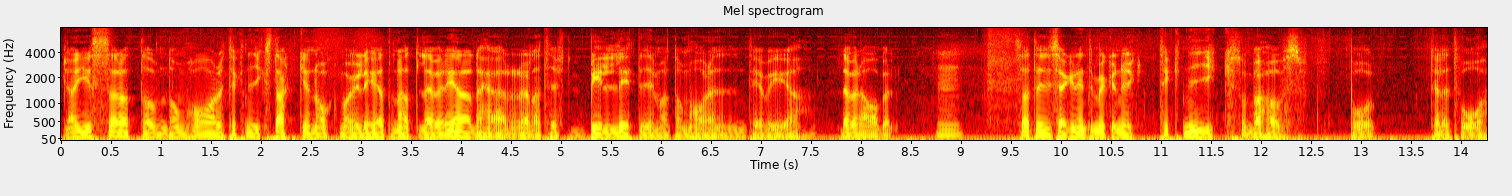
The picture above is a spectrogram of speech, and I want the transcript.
jag gissar att de, de har teknikstacken och möjligheten att leverera det här relativt billigt i och med att de har en TV-leverabel. Mm. Så att det är säkert inte mycket ny teknik som behövs på Tele2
